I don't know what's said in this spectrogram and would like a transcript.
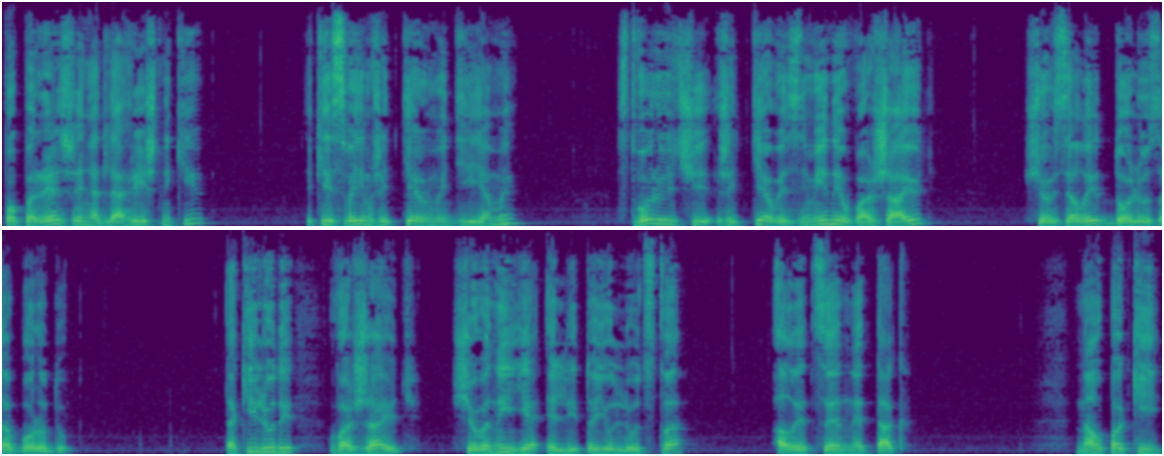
попередження для грішників, які своїми життєвими діями, створюючи життєві зміни, вважають, що взяли долю за бороду. Такі люди вважають, що вони є елітою людства, але це не так. Навпаки,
